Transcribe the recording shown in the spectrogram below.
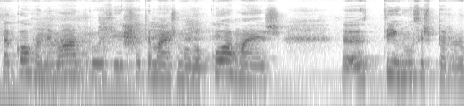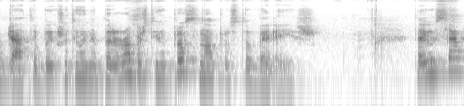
Такого нема, друзі. Якщо ти маєш молоко, маєш, е, ти його мусиш переробляти, бо якщо ти його не переробиш, ти його просто-напросто виляєш. Та й усе.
